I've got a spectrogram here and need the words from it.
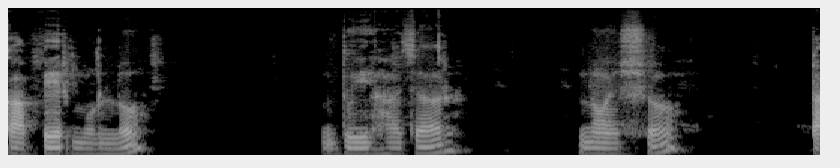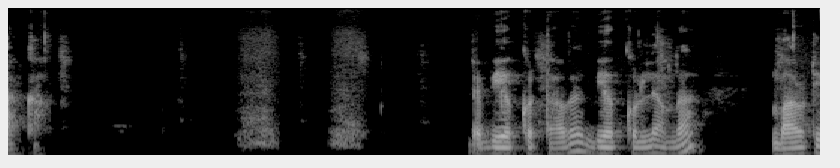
কাপের মূল্য দুই হাজার নয়শো টাকা। এটা বিয়োগ করতে হবে। বিয়োগ করলে আমরা বারোটি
